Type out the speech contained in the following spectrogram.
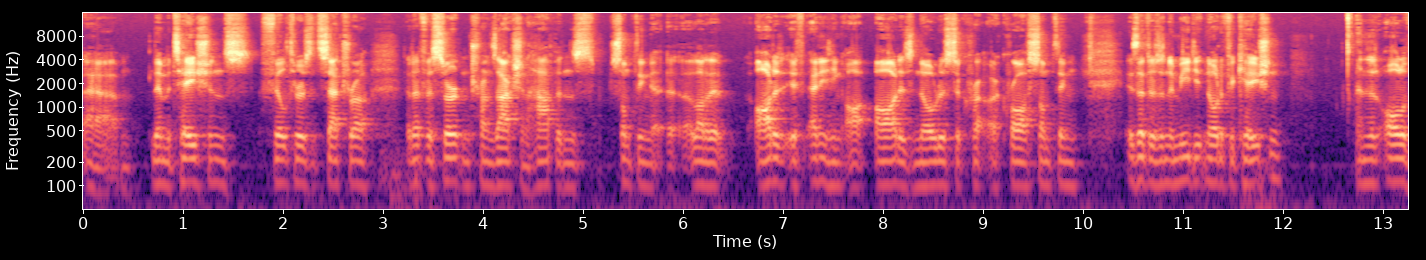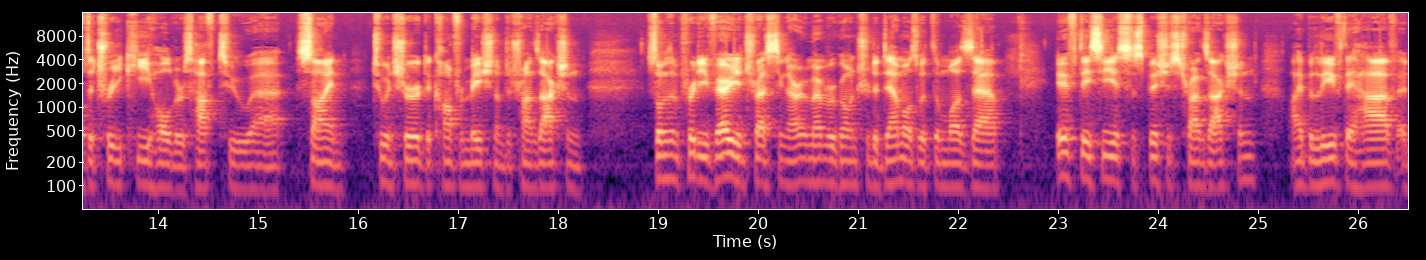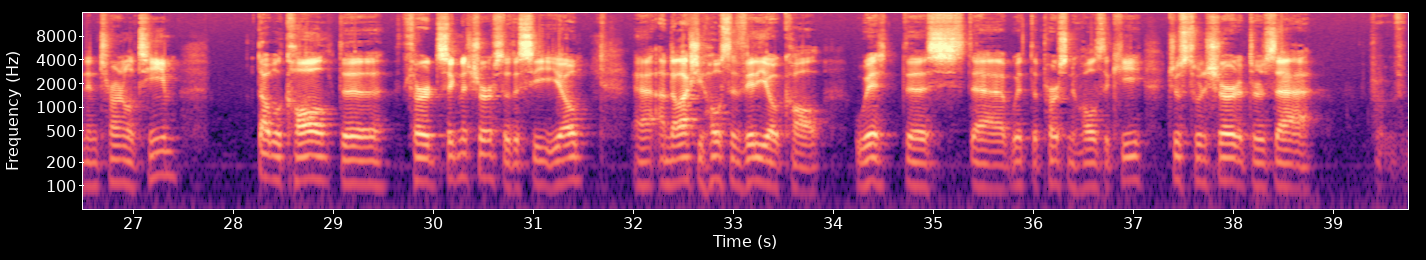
um, limitations, filters, etc. That if a certain transaction happens, something a lot of audit if anything odd is noticed across something is that there's an immediate notification and then all of the three key holders have to uh, sign to ensure the confirmation of the transaction. Something pretty very interesting i remember going through the demos with them was uh, if they see a suspicious transaction i believe they have an internal team that will call the third signature so the ceo uh, and they'll actually host a video call with this uh, with the person who holds the key, just to ensure that there's uh,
